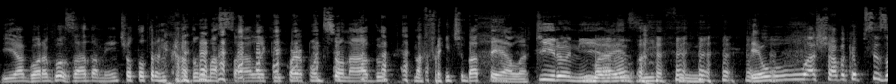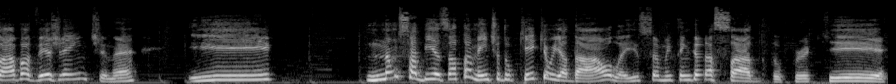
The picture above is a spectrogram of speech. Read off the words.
E agora, gozadamente, eu tô trancado numa sala aqui com ar-condicionado na frente da tela. Que ironia, Mas, né? enfim, eu achava que eu precisava ver gente, né? E não sabia exatamente do que, que eu ia dar aula, e isso é muito engraçado, porque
